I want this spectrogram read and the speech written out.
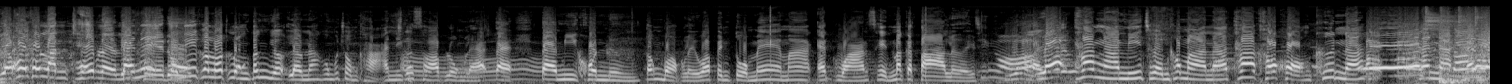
เดี๋ยวให้เขารันเทปเลยรีแต่เพลนี่ย์ดู แต่นี่ก็ลดลงตั้งเยอะแล้วนะคุณผู้ชมค่ะ อันนี้ก็ซอฟต์ลงแล้ว แต่แต่มีคนหนึ่งต้องบอกเลยว่าเป็นตัวแม่มาก แอดวานซ์เห็นมากระตาเลยจริงเหรอ และถ้างานนี้เชิญเข้ามานะ ถ้าเขาของขึ้นนะ นั่นไงนั่นไง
